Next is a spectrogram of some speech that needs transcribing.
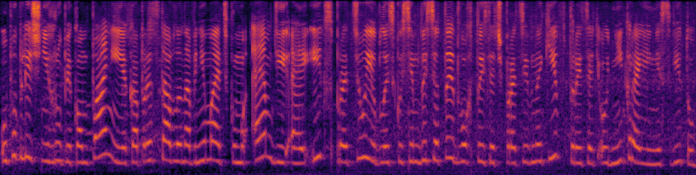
У публічній групі компанії, яка представлена в німецькому MDAX, працює близько 72 тисяч працівників в 31 країні світу.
